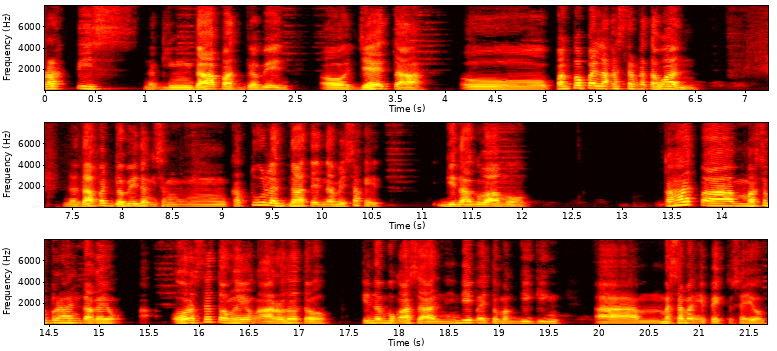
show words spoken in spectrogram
practice, naging dapat gawin, o o o pagpapalakas ng katawan na dapat gawin ng isang katulad natin na may sakit, ginagawa mo, kahit pa masobrahan ka ngayong oras na to, ngayong araw na to, kinabukasan, hindi pa ito magiging um, masamang epekto sa'yo.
